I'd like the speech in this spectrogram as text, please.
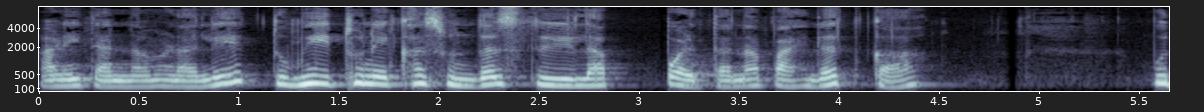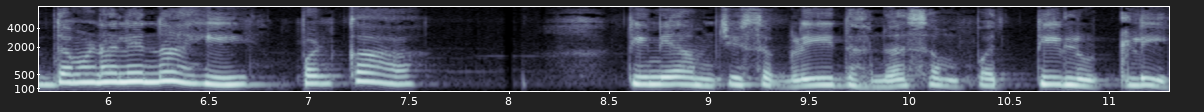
आणि त्यांना म्हणाले तुम्ही इथून एका सुंदर स्त्रीला पळताना पाहिलत का? बुद्ध म्हणाले नाही पण का? तिने आमची सगळी धनसंपत्ती लुटली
